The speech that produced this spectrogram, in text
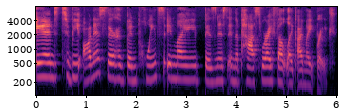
and to be honest, there have been points in my business in the past where I felt like I might break.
